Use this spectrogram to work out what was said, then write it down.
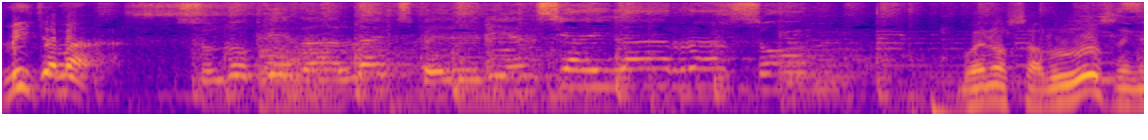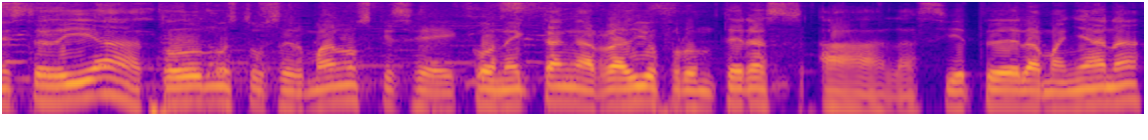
Milla Más. Solo queda la experiencia y la razón. Buenos saludos en este día a todos nuestros hermanos que se conectan a Radio Fronteras a las 7 de la mañana,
